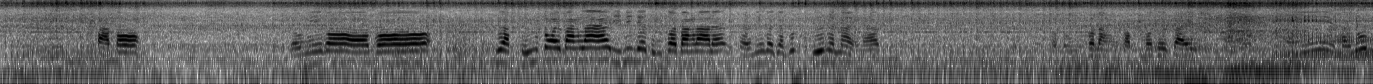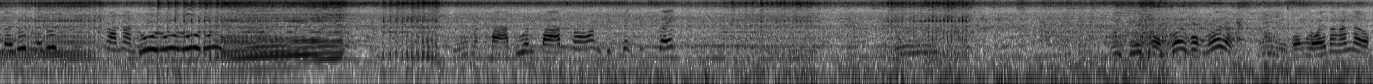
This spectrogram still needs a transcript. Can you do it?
ำป่าตองตรงนี้ก็พอ เกือบถึงซอยบางลาอีกนิดเดียวถึงซอยบางลาแล้วแถวนี้ก็จะคึกคืนกันหน่อยนะครับก็ตรงฝรั่งขับมอเตอร์ไซค์นี่วัยรุ่นวัยรุ่นวัยรุ่นนั่นนั่นดูดูดูดูดูมันปาดดวนปาดนอนซิกเซ็กซิกเซ็กเออเฮ้ยเจอของร้อยของร้อยอะนี่ของร้อยทั้งนั้นนะครับ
